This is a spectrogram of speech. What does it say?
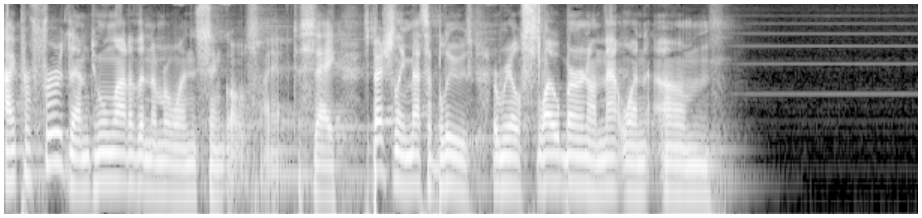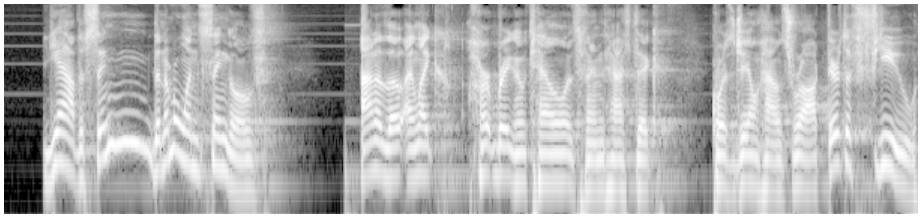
I prefer them to a lot of the number one singles, I have to say. Especially Mess of Blues, a real slow burn on that one. Um, yeah, the sing the number one singles out of the I like Heartbreak Hotel is fantastic. Of course, Jailhouse Rock. There's a few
